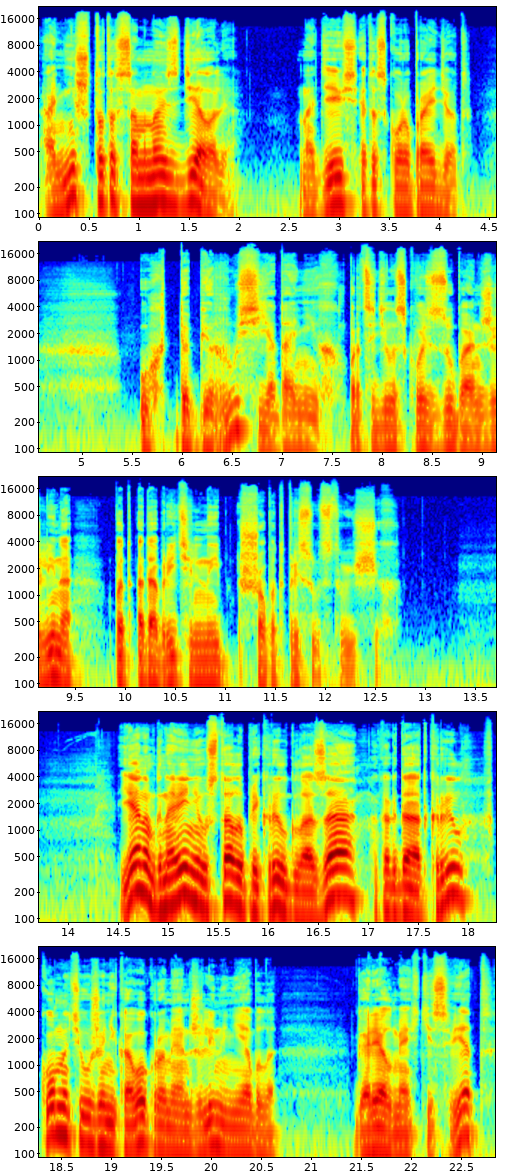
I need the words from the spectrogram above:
«Они что-то со мной сделали. Надеюсь, это скоро пройдет». «Ух, доберусь я до них!» — процедила сквозь зубы Анжелина под одобрительный шепот присутствующих. Я на мгновение устало прикрыл глаза, а когда открыл, в комнате уже никого, кроме Анжелины, не было. Горел мягкий свет,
